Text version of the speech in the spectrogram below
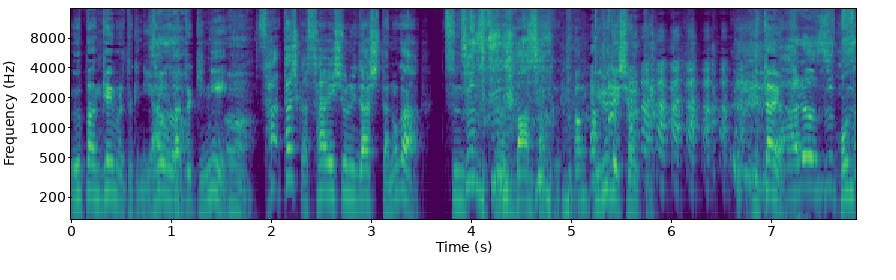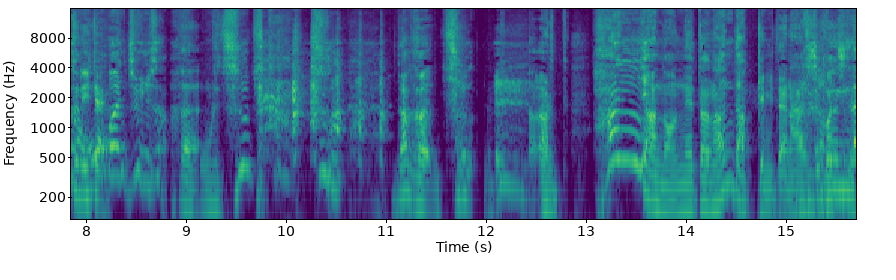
ウーパンゲームの時にやった時に、さ、確か最初に出したのが、ツンツクツン万博。いるでしょうか？いたよ。あれをずっと本当にいたよ。本番中にさ、俺ずっと、なんか、つ、あれ、ハンニャのネタなんだっけみたいな話こっちで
